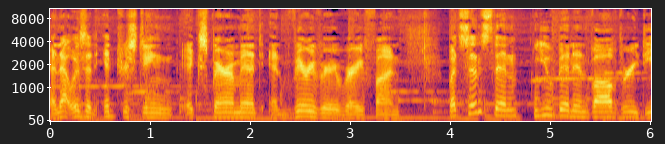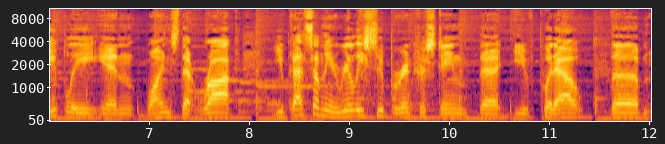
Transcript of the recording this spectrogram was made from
And that was an interesting experiment and very, very, very fun. But since then, you've been involved very deeply in Wines That Rock. You've got something really super interesting that you've put out the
